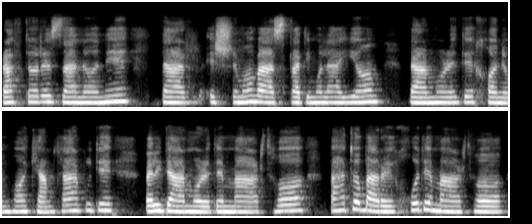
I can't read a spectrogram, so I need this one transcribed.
رفتار زنانه در اجتماع و از قدیم الایام در مورد خانم ها کمتر بوده ولی در مورد مردها و حتی برای خود مردها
